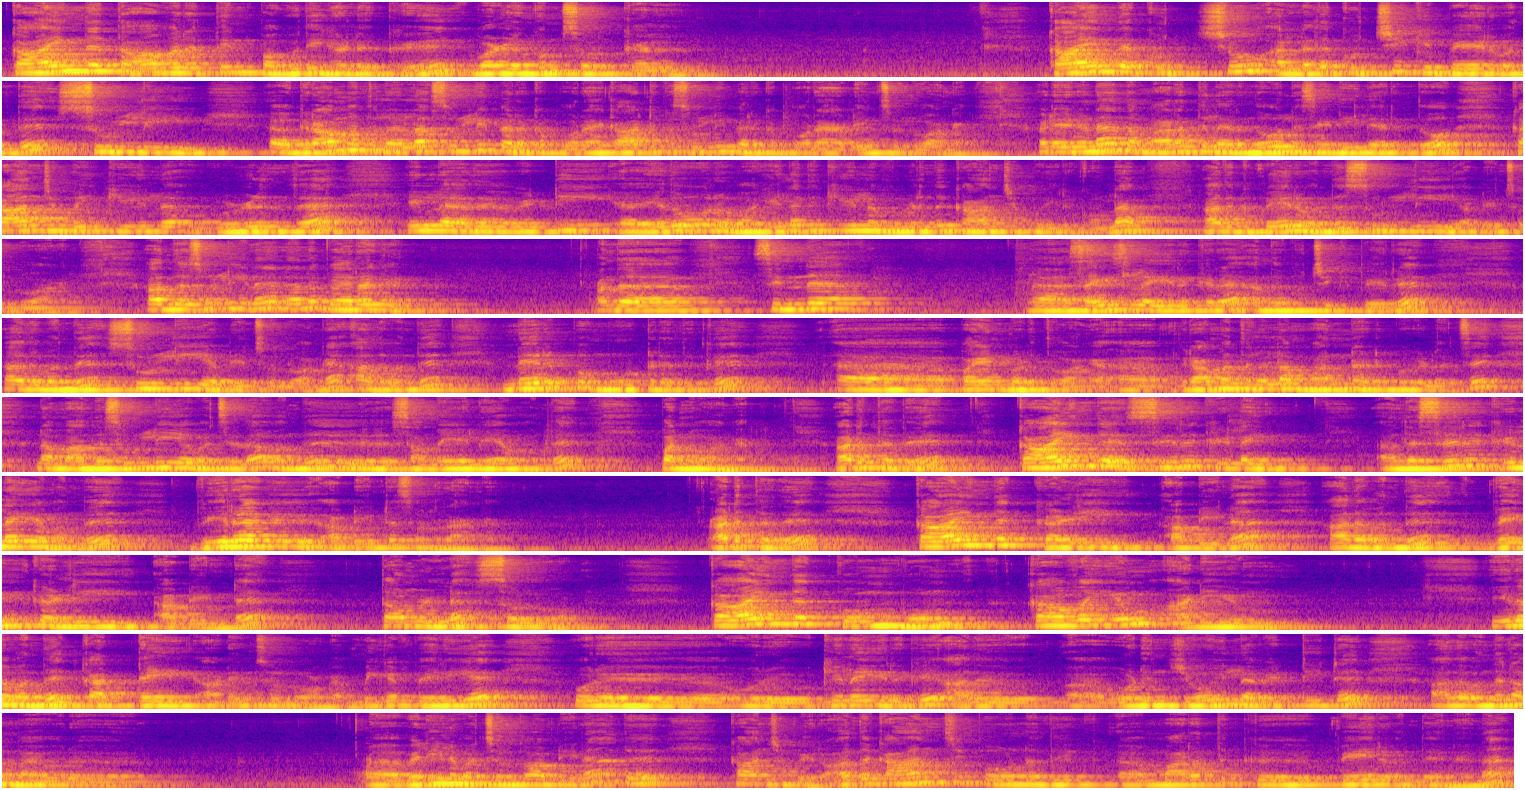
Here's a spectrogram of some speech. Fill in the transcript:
காய்ந்த தாவரத்தின் பகுதிகளுக்கு வழங்கும் சொற்கள். காய்ந்த குச்சு அல்லது குச்சிக்கு பேர் வந்து சுள்ளி. கிராமத்துலலாம் சுள்ளி பிறக்க போகிறேன் காட்டுக்கு சுள்ளி பிறக்க போகிறேன் அப்படின்னு சொல்லுவாங்க. அப்படி என்னென்னா அந்த மரத்தில் இருந்தோ இல்லை செடியிலேருந்தோ காஞ்சி போய் கீழே விழுந்த இல்லை அது வெட்டி ஏதோ ஒரு வகையில் அது கீழே விழுந்து காஞ்சி போயிருக்கும்ல அதுக்கு பேர் வந்து சுள்ளி அப்படின்னு சொல்லுவாங்க. அந்த சுள்ளினா என்னென்னா விறகு. அந்த சின்ன சைஸில் இருக்கிற அந்த குச்சிக்கு பேர். அது வந்து சுள்ளி அப்படின்னு சொல்லுவாங்க. அது வந்து நெருப்பு மூட்டுறதுக்கு பயன்படுத்துவாங்க. கிராமத்துலலாம் மண் அடுப்புகள் வச்சு நம்ம அந்த சுள்ளியை வச்சு தான் வந்து சமையலே வந்து பண்ணுவாங்க. அடுத்தது காய்ந்த சிறு கிளை. அந்த சிறு கிளையை வந்து விறகு அப்படின்ட்டு சொல்கிறாங்க அடுத்தது காய்ந்த களி அப்படின்னா அதை வந்து வெங்களி அப்படின்ட்டு தமிழில் சொல்லுவோம். காய்ந்த கொம்பும் கவையும் அடியும். இதை வந்து கட்டை அப்படின்னு சொல்லுவாங்க. மிகப்பெரிய ஒரு ஒரு கிளை இருக்குது அது ஒடிஞ்சோ இல்லை வெட்டிட்டு அதை வந்து நம்ம ஒரு வெளியில் வச்சுருக்கோம் அப்படின்னா அது காஞ்சி போயிடும் அந்த காஞ்சி போனது மரத்துக்கு பேர் வந்து என்னென்னா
